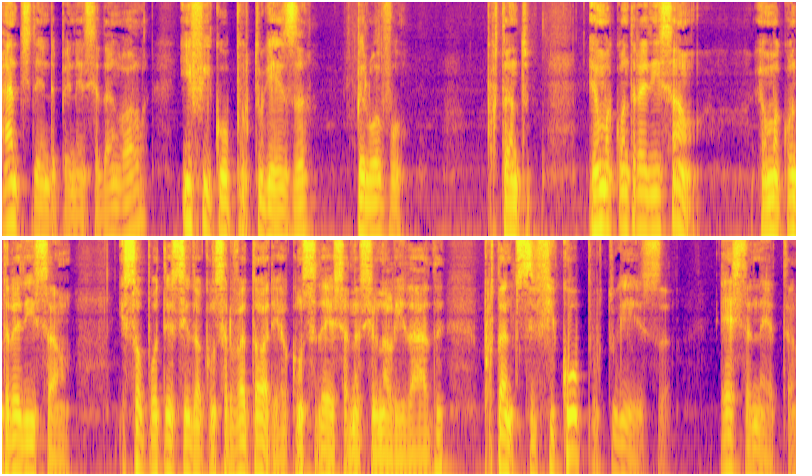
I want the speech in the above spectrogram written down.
antes da independência de Angola e ficou portuguesa pelo avô. Portanto, é uma contradição. É uma contradição. E só pode ter sido a conservatória a conceder esta nacionalidade. Portanto, se ficou portuguesa esta neta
